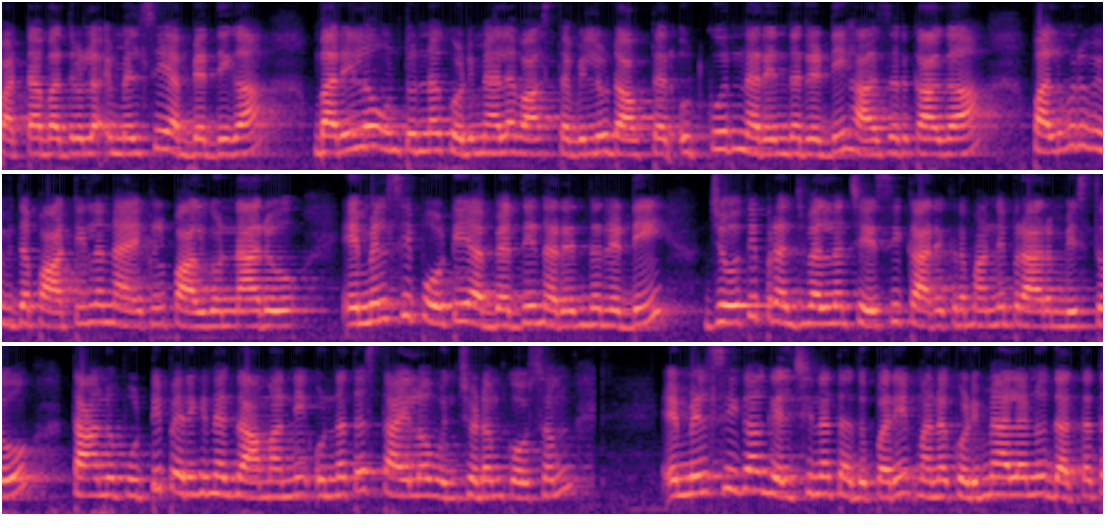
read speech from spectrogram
పట్టాభద్రుల ఎమ్మెల్సీ అభ్యర్థిగా బరిలో ఉంటున్న కొడిమేల వాస్తవ్యులు డాక్టర్ ఉట్కూరు నరేందర్ రెడ్డి హాజరు కాగా పలువురు వివిధ పార్టీల నాయకులు పాల్గొన్నారు. ఎమ్మెల్సీ పోటీ అభ్యర్థి నరేందర్ రెడ్డి జ్యోతి ప్రజ్వలన చేసి కార్యక్రమాన్ని ప్రారంభిస్తూ తాను పుట్టి పెరిగిన గ్రామాన్ని ఉన్నత స్థాయిలో ఉంచడం కోసం ఎమ్మెల్సీగా గెలిచిన తదుపరి మన కొడిమేలను దత్తత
